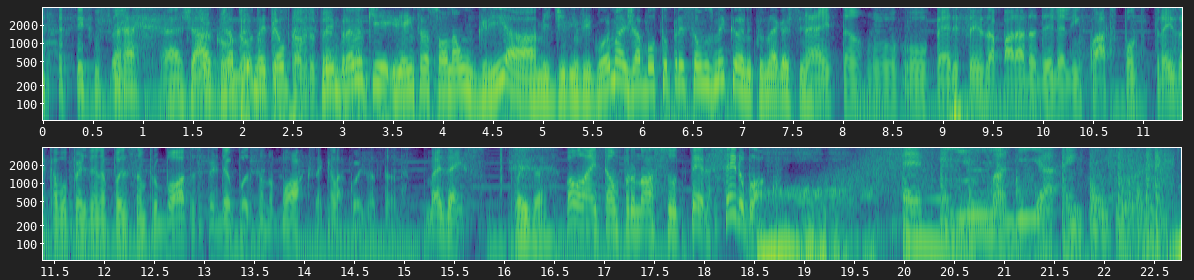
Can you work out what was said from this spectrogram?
Enfim, é, é, já, já no, meteu. No lembrando né? que entra só na Hungria a medida em vigor, mas já botou pressão nos mecânicos, né, Garcia? É, então. O, o Pérez fez a parada dele ali em 4.3, acabou perdendo a posição pro Bottas, perdeu a posição no box, aquela coisa toda. Mas é isso. Pois é. Vamos lá então pro nosso terceiro bloco. F1 Mania em ponto.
